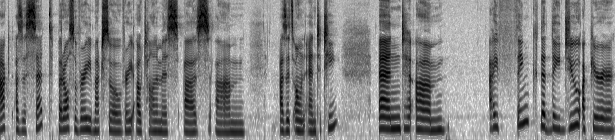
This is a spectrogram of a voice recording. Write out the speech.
act as a set, but also very much so very autonomous as um, as its own entity. And um, I think that they do appear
